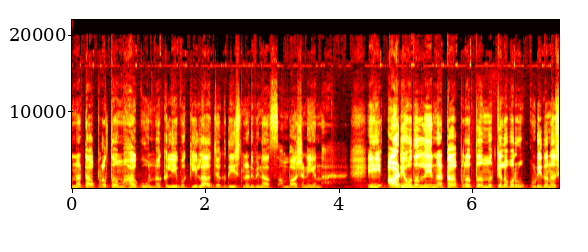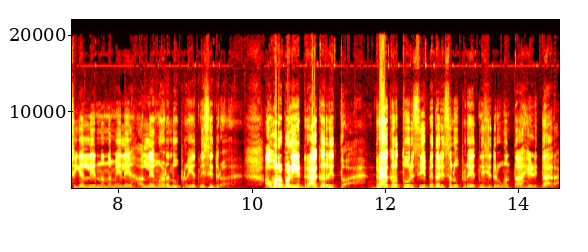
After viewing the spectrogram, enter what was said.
ನಟ ಪ್ರಥಮ್ ಹಾಗೂ ನಕಲಿ ವಕೀಲ ಜಗದೀಶ್ ನಡುವಿನ ಸಂಭಾಷಣೆಯನ್ನ. ಈ ಆಡಿಯೋದಲ್ಲಿ ನಟ ಪ್ರಥಮ್ ಕೆಲವರು ಕುಡಿದ ನಶೆಯಲ್ಲಿ ನನ್ನ ಮೇಲೆ ಹಲ್ಲೆ ಮಾಡಲು ಪ್ರಯತ್ನಿಸಿದ್ರು. ಅವರ ಬಳಿ ಡ್ರ್ಯಾಗರ್ ಇತ್ತು. ಡ್ರ್ಯಾಗರ್ ತೋರಿಸಿ ಬೆದರಿಸಲು ಪ್ರಯತ್ನಿಸಿದ್ರು ಅಂತ ಹೇಳಿದ್ದಾರೆ.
